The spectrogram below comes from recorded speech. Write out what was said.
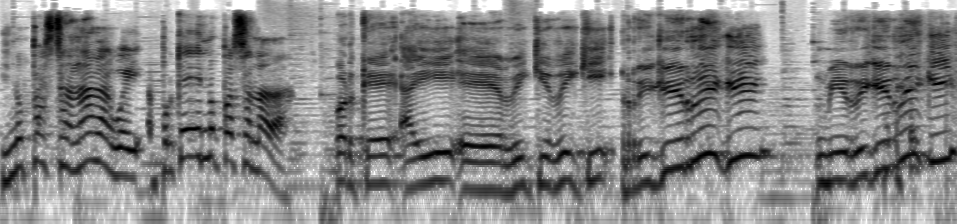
y no pasa nada, güey? ¿Por qué no pasa nada? Porque ahí eh, Ricky Ricky, Ricky Ricky, mi Ricky Ricky,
